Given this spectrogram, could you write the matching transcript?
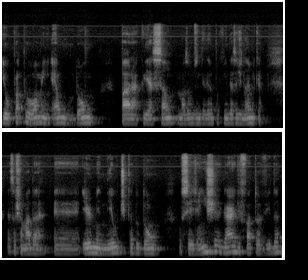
e o próprio homem é um dom para a criação. Nós vamos entender um pouquinho dessa dinâmica essa chamada é, hermenêutica do dom, ou seja, enxergar de fato a vida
